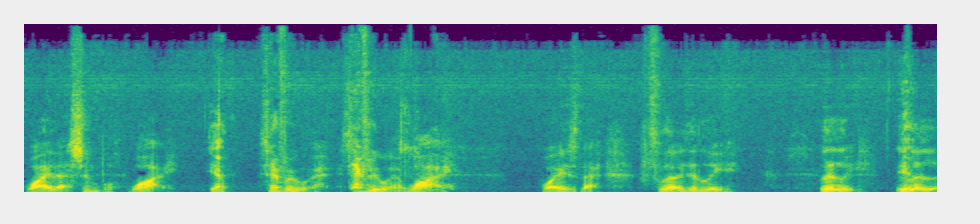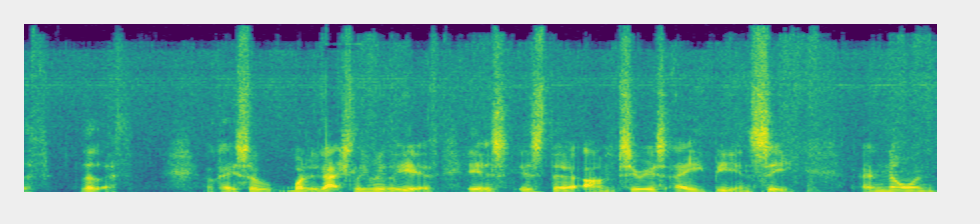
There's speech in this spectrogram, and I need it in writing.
Why that symbol? Why? Yeah. It's everywhere. It's everywhere. Why? Why is that? Fleur de lis. Lily. Yeah. Lilith. Lilith. Okay, so what it actually really is is is the um, Sirius A, B, and C, and no one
